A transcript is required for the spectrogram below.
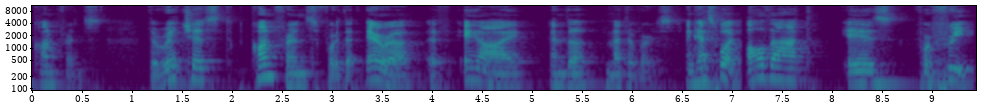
conference, the richest conference for the era of AI and the metaverse. And guess what? All that is for free.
